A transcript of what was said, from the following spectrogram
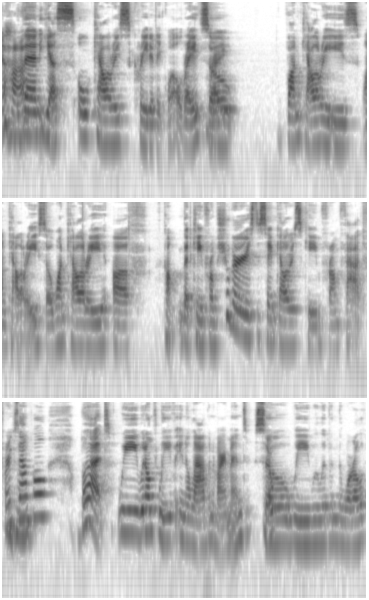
Uh-huh. then yes, all calories created equal, right? So Right. one calorie is one calorie. So one calorie of com- that came from sugar is the same calories came from fat, Mm-hmm. for example. But we we don't live in a lab environment, so we we live in the world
